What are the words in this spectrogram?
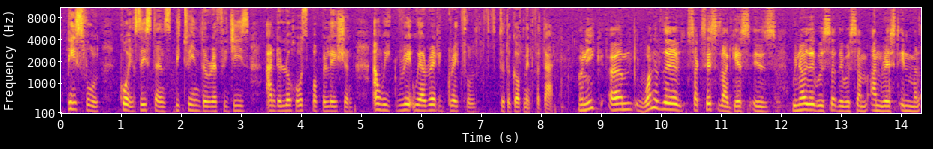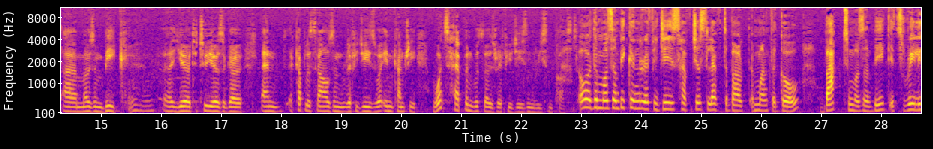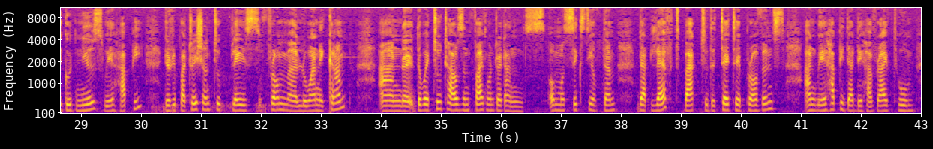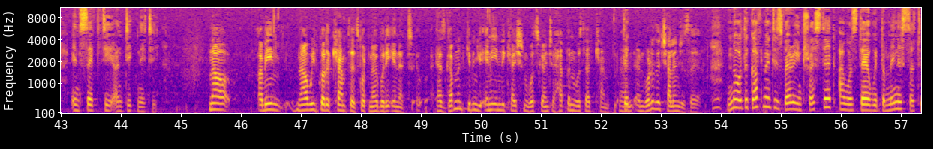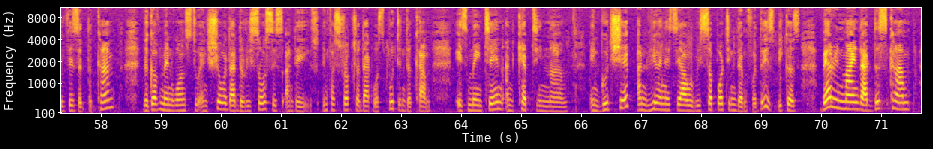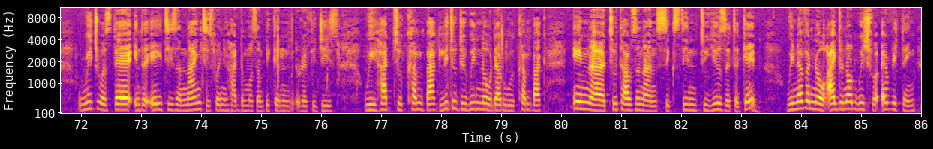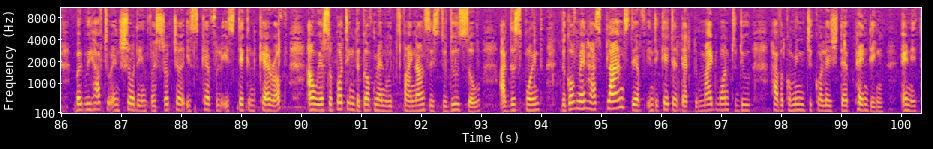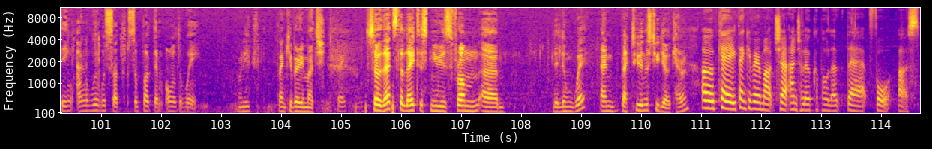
peaceful coexistence between the refugees and the low host population. And we, we are really grateful to the government for that. Monique, um, one of the successes, I guess, is we know there was there was some unrest in uh, Mozambique mm-hmm. a year to two years ago, and a couple of thousand refugees were in country. What's happened with those refugees in the recent past? Oh, the Mozambican refugees have just left about a month ago back to Mozambique. It's really good news. We're happy. The repatriation took place from uh, Luwani camp, and uh, there were 2,500 and almost 60 of them that left back to the Tete province, and we're happy that they have arrived home in safety and dignity. Now, I mean, now we've got a camp that's got nobody in it. Has government given you any indication what's going to happen with that camp? And, and, what are the challenges there? No, the government is very interested. I was there with the minister to visit the camp. The government wants to ensure that the resources and the infrastructure that was put in the camp is maintained and kept in. Um, in good shape, and UNHCR will be supporting them for this because bear in mind that this camp which was there in the 80s and 90s when you had the Mozambican refugees. We had to come back. Little did we know that we would come back in uh, 2016 to use it again. We never know. I do not wish for everything, but we have to ensure the infrastructure is carefully is taken care of, and we are supporting the government with finances to do so. At this point, the government has plans. They have indicated that they might want to do have a community college there pending anything, and we will support them all the way. Monique, thank you very much. So that's the latest news from. Um, Lilongwe. And back to you in the studio, Karen. Okay, thank you very much, uh, Angelo Coppola, there for us.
